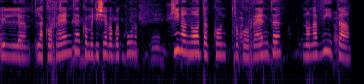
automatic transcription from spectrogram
il, la corrente, come diceva qualcuno, chi non nuota contro corrente non ha vita.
